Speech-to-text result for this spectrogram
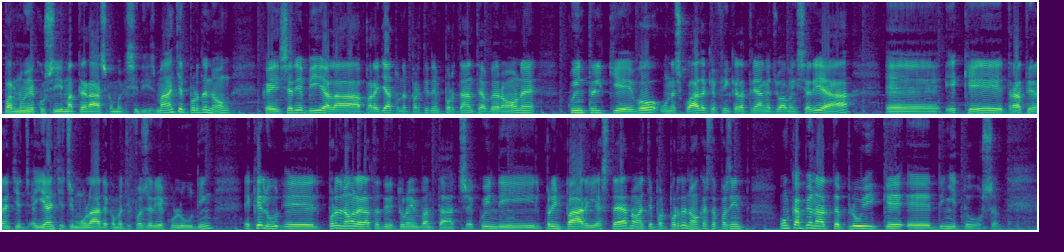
è così materasso come si dice, ma anche il Pordenone che in Serie B ha pareggiato una partita importante a Verone contro il Chievo, una squadra che finché la Trianga giocava in Serie A eh, e che tra l'altro è anche, è anche gemulata come tifoseria con l'Udin e che eh, il Pordenone l'ha dato addirittura in vantaggio. Quindi il primo pari esterno anche per il Pordenone che sta facendo un campionato più che eh, dignitoso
